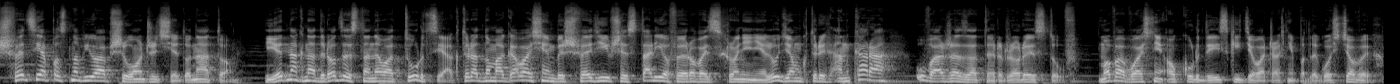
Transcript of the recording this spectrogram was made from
Szwecja postanowiła przyłączyć się do NATO. Jednak na drodze stanęła Turcja, która domagała się, by Szwedzi przestali oferować schronienie ludziom, których Ankara uważa za terrorystów. Mowa właśnie o kurdyjskich działaczach niepodległościowych.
